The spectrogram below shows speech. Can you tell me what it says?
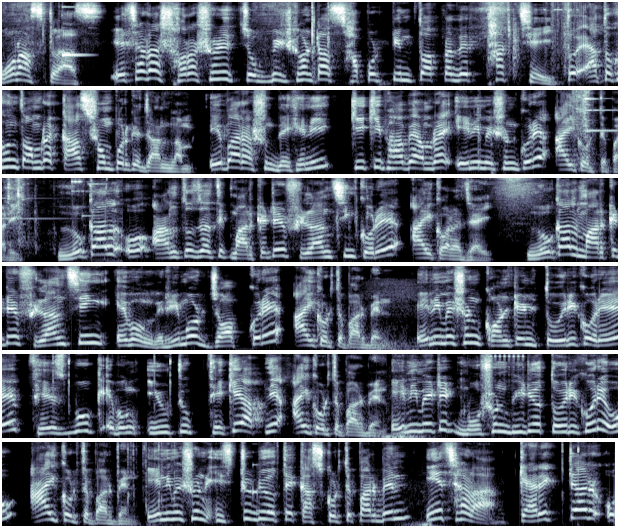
বোনাস ক্লাস। এছাড়া সরাসরি চব্বিশ ঘণ্টা সাপোর্ট টিম তো আপনাদের থাকছেই। তো এতক্ষণ তো আমরা কাজ সম্পর্কে জানলাম। এবার আসুন দেখে নিই কি কীভাবে আমরা অ্যানিমেশন করে আয় করতে পারি। লোকাল ও আন্তর্জাতিক মার্কেটে ফ্রিলান্সিং করে আয় করা যায়। লোকাল মার্কেটে ফ্রিলান্সিং এবং রিমোট জব করে আয় করতে পারবেন। অ্যানিমেশন কন্টেন্ট তৈরি করে ফেসবুক এবং ইউটিউব থেকে আপনি আয় করতে পারবেন। অ্যানিমেটেড মোশন ভিডিও তৈরি করেও আয় করতে পারবেন। অ্যানিমেশন স্টুডিওতে কাজ করতে পারবেন। এছাড়া ক্যারেক্টার ও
